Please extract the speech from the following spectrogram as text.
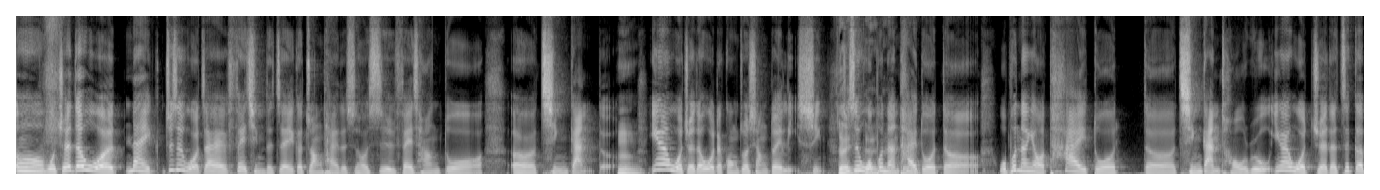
嗯，我觉得我那就是我在废寝的这一个状态的时候是非常多呃情感的，嗯，因为我觉得我的工作相对理性，就是我不能太多的，我不能有太多。的情感投入，因为我觉得这个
